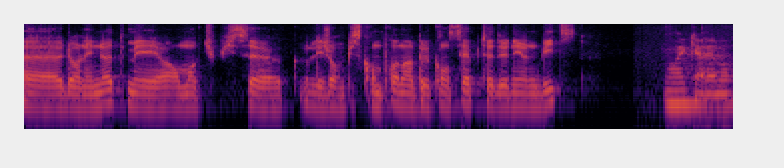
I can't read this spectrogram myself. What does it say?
dans les notes, mais au moins que tu puisses, que les gens puissent comprendre un peu le concept de Neon Beats. Ouais, carrément.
